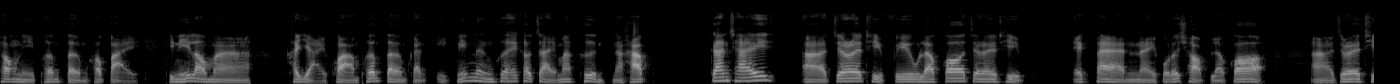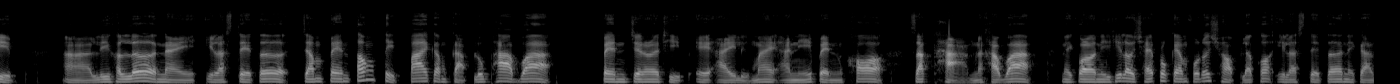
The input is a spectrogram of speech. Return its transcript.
ช่องนี้เพิ่มเติมเข้าไป ทีนี้เรามาขยายความเพิ่มเติมกันอีกนิดนึงเพื่อให้เข้าใจมากขึ้นนะครับ การใช้อ่า generative fill แล้วก็ generative expand ใน Photoshop แล้วก็อ่า generative อ่า recolor ใน Illustrator จำเป็นต้องติดป้ายกำกับรูปภาพว่า เป็น generative AI หรือไม่อันนี้เป็นข้อซักถามนะครับว่าในกรณีที่เราใช้โปรแกรม Photoshop แล้วก็ Illustrator ในการ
